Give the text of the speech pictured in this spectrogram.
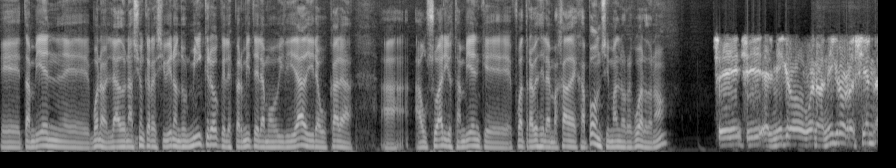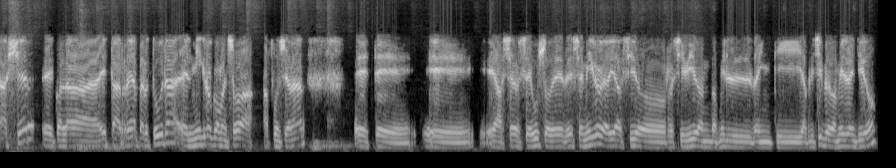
Eh, también, bueno, la donación que recibieron de un micro que les permite la movilidad de ir a buscar a usuarios también, que fue a través de la Embajada de Japón, si mal no recuerdo, ¿no? Sí, sí, el micro, bueno, el micro recién ayer, eh, con la, esta reapertura, el micro comenzó a, funcionar, este, eh, a hacerse uso de, ese micro que había sido recibido en 2020, a principios de 2022,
